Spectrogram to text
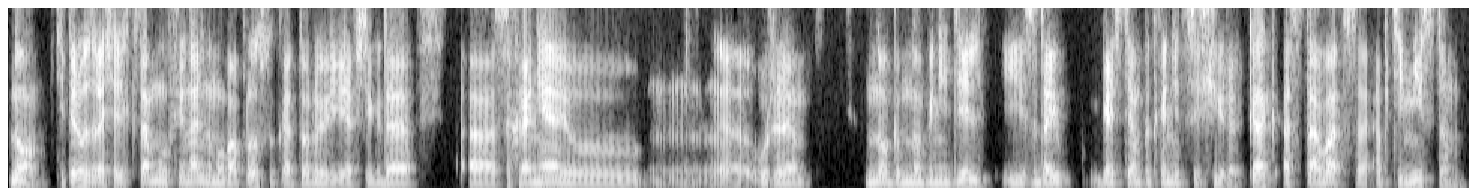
Но теперь возвращаясь к тому финальному вопросу, который я всегда э, сохраняю уже много-много недель и задаю гостям под конец эфира. Как оставаться оптимистом,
